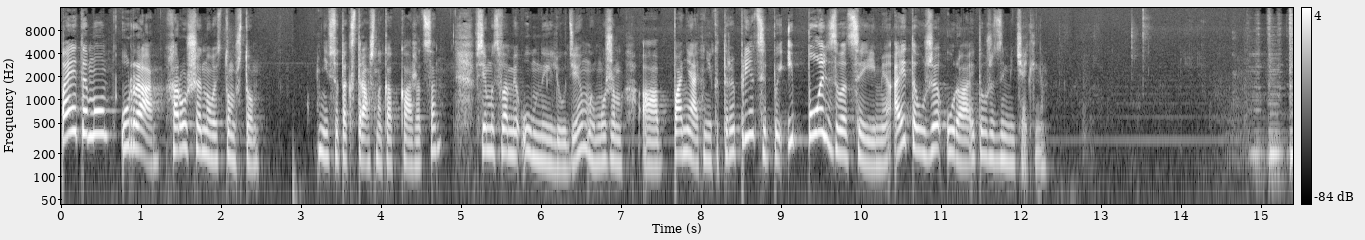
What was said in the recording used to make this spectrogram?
Поэтому ура! Хорошая новость в том, что не все так страшно, как кажется. Все мы с вами умные люди, мы можем а, понять некоторые принципы и пользоваться ими, а это уже ура, это уже замечательно. У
